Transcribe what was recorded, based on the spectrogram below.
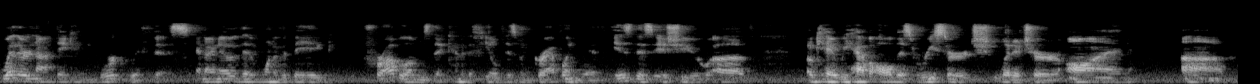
whether or not they can work with this. And I know that one of the big problems that kind of the field has been grappling with is this issue of okay, we have all this research literature on um,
